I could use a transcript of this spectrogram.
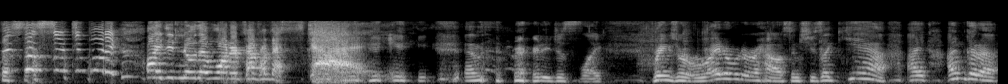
this is so demonic. I didn't know that water fell from the sky. and then Rarity just like brings her right over to her house and she's like, "Yeah, I I'm gonna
